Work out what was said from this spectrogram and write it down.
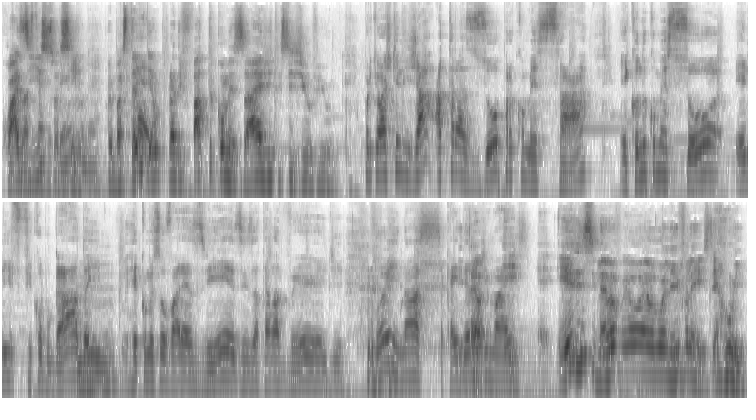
Quase isso, tempo, assim. né? Foi bastante É. tempo pra de fato começar e a gente assistir o filme. Porque eu acho que ele já atrasou pra começar. E quando começou, ele ficou bugado, Uhum. aí recomeçou várias vezes, a tela verde. Foi, nossa, caideira Então, demais. Esse cinema eu, eu olhei e falei, isso é ruim.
